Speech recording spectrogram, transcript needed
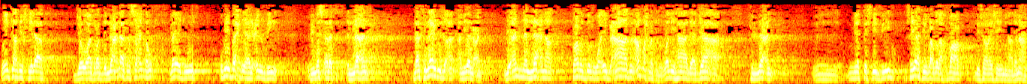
وإن كان في خلاف جواز رد اللعن لكن الصحيح أنه لا يجوز. وفي بحث أهل العلم في في مسألة اللعن. لكن لا يجوز أن يلعن. لأن اللعن طرد وإبعاد عن رحمة الله ولهذا جاء في اللعن من التشديد فيه سيأتي بعض الأخبار بشرع شيء من هذا. نعم.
